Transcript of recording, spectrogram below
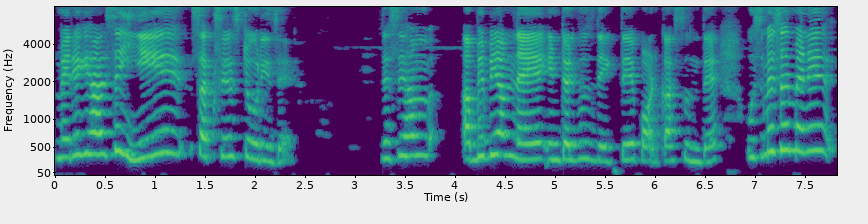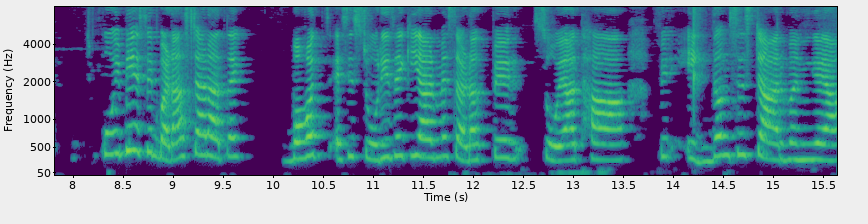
मेरे ख्याल से ये सक्सेस स्टोरीज है। जैसे हम अभी भी हम नए इंटरव्यूज़ देखते हैं पॉडकास्ट सुनते हैं उसमें सर मैंने कोई भी ऐसे बड़ा स्टार आता है बहुत ऐसी स्टोरीज है कि यार मैं सड़क पे सोया था फिर एकदम से स्टार बन गया।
